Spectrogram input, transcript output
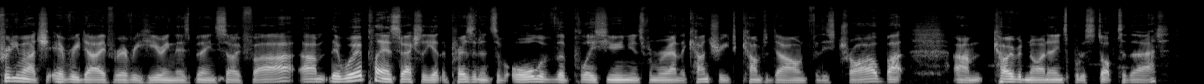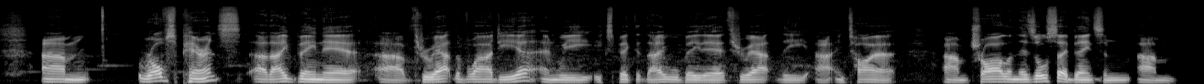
pretty much every day for every hearing there's been so far. Um, there were plans to actually get the presidents of all of the police unions from around the country to come to Darwin for this trial, but um, COVID 19's put a stop to that. Um, Rolfe's parents, uh, they've been there uh, throughout the voir dire, and we expect that they will be there throughout the uh, entire um, trial. And there's also been some um,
